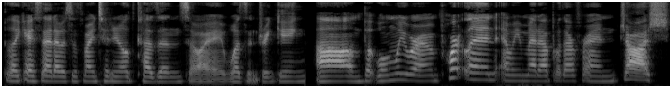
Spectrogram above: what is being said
But like i said i was with my 10 year old cousin so i wasn't drinking. Um but when we were in portland and we met up with our friend josh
